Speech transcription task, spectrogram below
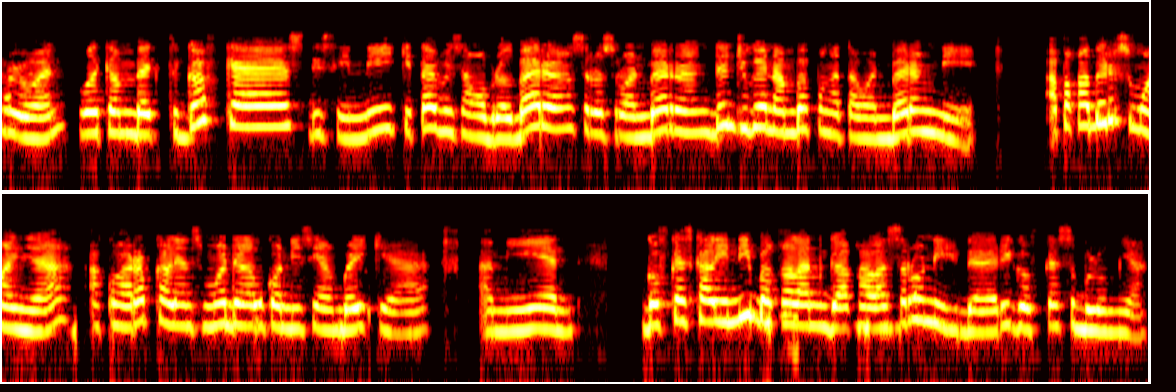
everyone, welcome back to GovCast. Di sini kita bisa ngobrol bareng, seru-seruan bareng, dan juga nambah pengetahuan bareng nih. Apa kabar semuanya? Aku harap kalian semua dalam kondisi yang baik ya. Amin. GovCast kali ini bakalan gak kalah seru nih dari GovCast sebelumnya.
